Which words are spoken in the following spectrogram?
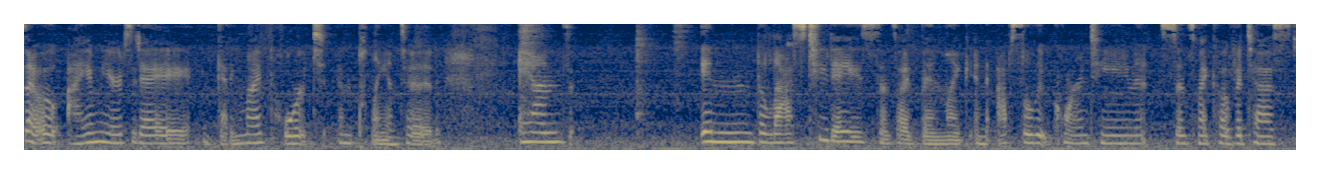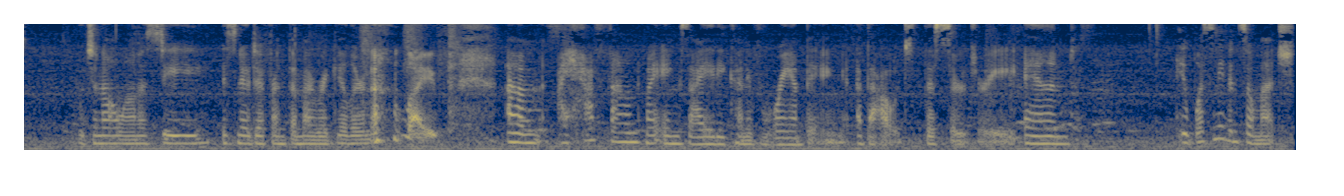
So I am here today getting my port implanted. And in the last two days, since I've been like in absolute quarantine since my COVID test, which in all honesty is no different than my regular life, um, I have found my anxiety kind of ramping about this surgery. And it wasn't even so much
